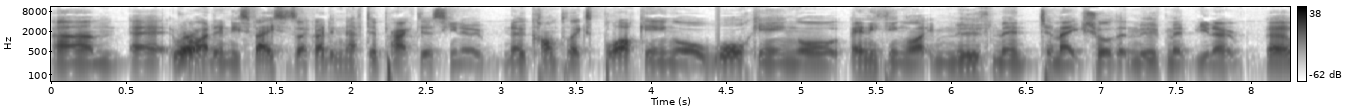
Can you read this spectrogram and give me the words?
um, uh, right. in his face. He's like, I didn't have to practice, you know, no complex blocking or walking or anything like movement to make sure that movement, you know, uh,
